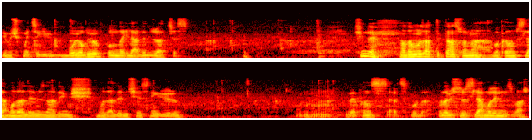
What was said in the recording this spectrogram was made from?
1,5 metre gibi bir boy oluyor. Bunu da ileride düzelteceğiz. Şimdi adamımızı attıktan sonra bakalım silah modellerimiz neredeymiş. Modellerin içerisine giriyorum. Weapons evet burada. Burada bir sürü silah modelimiz var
